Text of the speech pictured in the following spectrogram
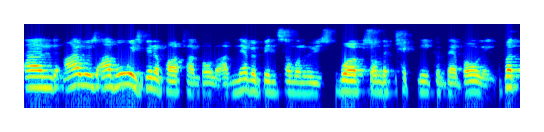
And I was, I've always been a part-time bowler. I've never been someone who's works on the technique of their bowling. But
